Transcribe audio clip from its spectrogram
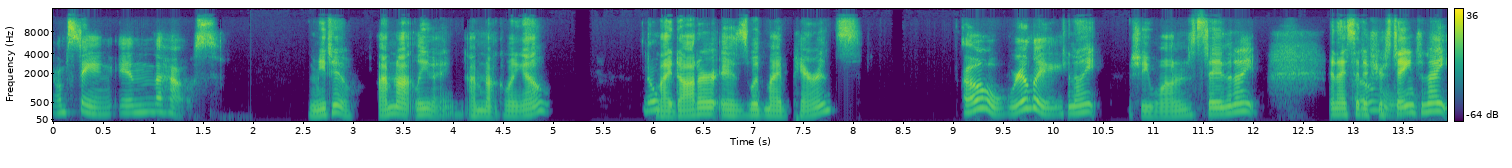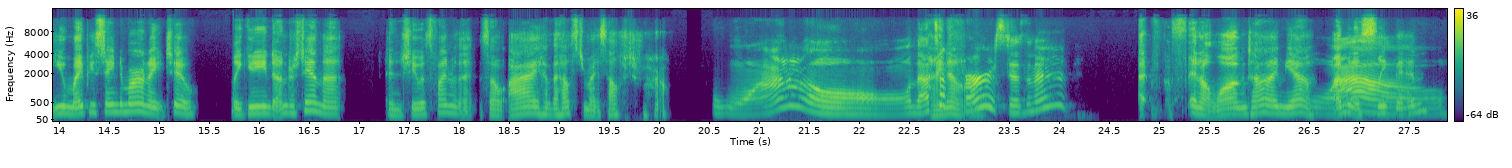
I'm staying in the house. Me too. I'm not leaving. I'm not going out. Nope. My daughter is with my parents oh, really? tonight. She wanted to stay the night. And I said, if you're staying Oh. tonight, you might be staying tomorrow night too. Like you need to understand that. And she was fine with it. So I have the house to myself tomorrow. Wow. That's a first, isn't it? Uh, In a long time. Yeah. I'm going to sleep in.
